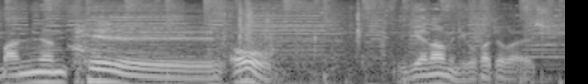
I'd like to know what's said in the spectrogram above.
만년필. 오 이게 나오면 이거 가져가야지.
